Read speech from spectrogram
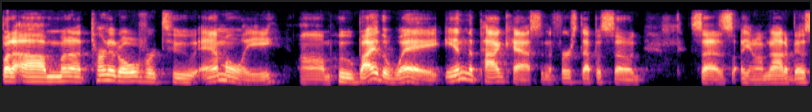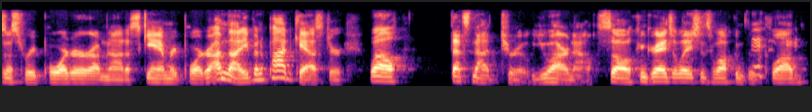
But uh, I'm going to turn it over to Emily, um, who, by the way, in the podcast in the first episode says, you know, I'm not a business reporter, I'm not a scam reporter, I'm not even a podcaster. Well, that's not true. You are now. So congratulations, welcome to the club.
